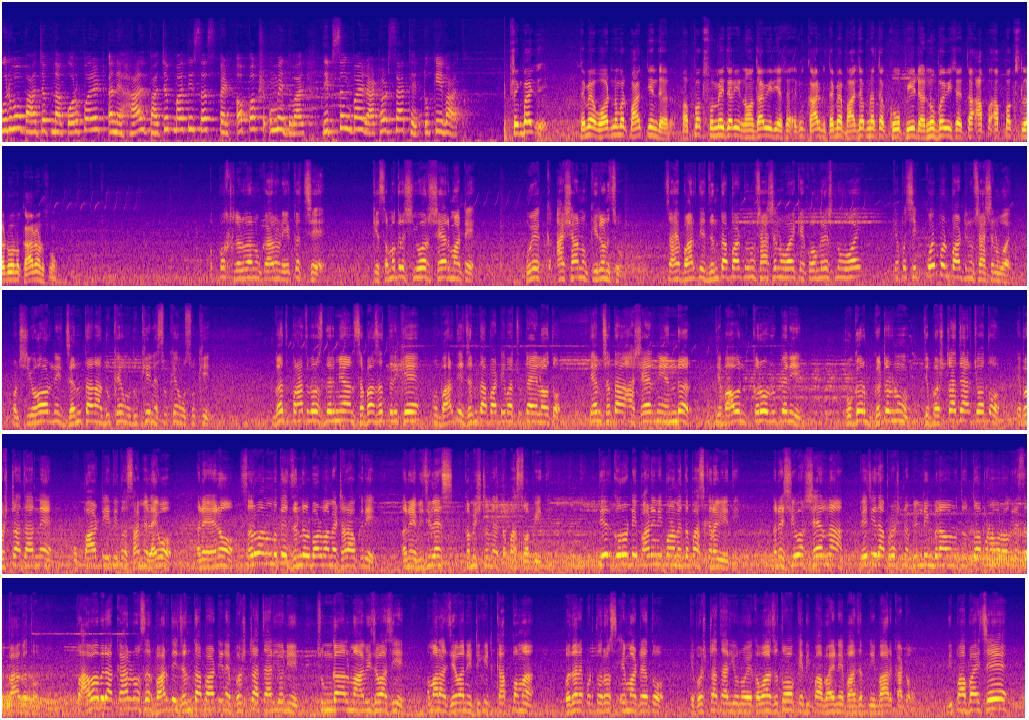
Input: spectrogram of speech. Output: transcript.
પૂર્વ ભાજપના કોર્પોરેટ અને હાલ ભાજપમાંથી સસ્પેન્ડ અપક્ષ ઉમેદવાર દીપસંગભાઈ રાઠોડ સાથે ટૂંકી વાત. દીપસિંહભાઈ તમે વોર્ડ નંબર પાંચની અંદર અપક્ષ ઉમેદવારી નોંધાવી રહ્યા છો. એનું કારણ કે તમે ભાજપના તો ખૂબ પીઢ અનુભવી છે. તો અપ- અપક્ષ લડવાનું કારણ શું? અપક્ષ લડવાનું કારણ એક જ છે કે સમગ્ર શિહોર શહેર માટે હું એક આશાનું કિરણ છું. ચાહે ભારતીય જનતા પાર્ટીનું શાસન હોય કે કોંગ્રેસનું હોય કે પછી કોઈ પણ પાર્ટીનું શાસન હોય, પણ શિહોરની જનતાના દુઃખે હું દુઃખી ને સુખે હું સુખી. ગત પાંચ વર્ષ દરમિયાન સભાસદ તરીકે હું ભારતીય જનતા પાર્ટીમાં ચૂંટાયેલો હતો. તેમ છતાં આ શહેરની અંદર જે બાવન કરોડ રૂપિયાની ભૂગર્ભ ગટરનું જે ભ્રષ્ટાચાર જો હતો, એ ભ્રષ્ટાચારને હું પાર્ટી હતી તો સામે લાવ્યો અને એનો સર્વાનુમતે જનરલ બોર્ડમાં મેં ઠરાવ કરી અને વિજિલન્સ કમિશનરને તપાસ સોંપી હતી. તેર કરોડની પાણીની પણ અમે તપાસ કરાવી હતી. અને શિવર શહેરના પેચીદા પ્રશ્ન બિલ્ડિંગ બનાવવાનું હતું, તો પણ અમારો અગ્રેસર ભાગ હતો. તો આવા બધા કારણોસર ભારતીય જનતા પાર્ટીને ભ્રષ્ટાચારીઓની ચુંગાલમાં આવી જવાથી અમારા જેવાની ટિકિટ કાપવામાં વધારે પડતો રસ એ માટે હતો કે ભ્રષ્ટાચારીઓનો એક અવાજ હતો કે દીપાભાઈને ભાજપની બહાર કાઢો. દીપાભાઈ છે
